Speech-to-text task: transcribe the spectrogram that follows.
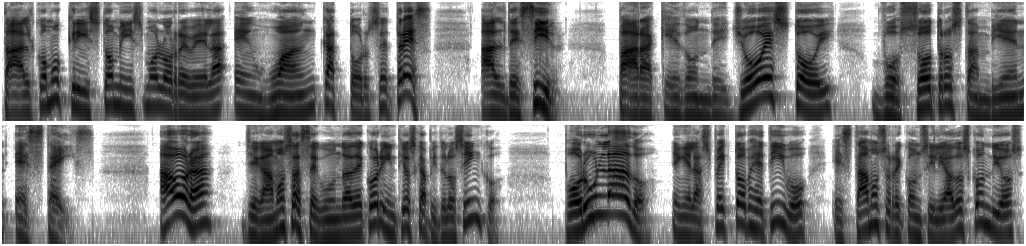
tal como Cristo mismo lo revela en Juan 14:3, al decir, para que donde yo estoy, vosotros también estéis. Ahora llegamos a 2 de Corintios capítulo 5. Por un lado, en el aspecto objetivo, estamos reconciliados con Dios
